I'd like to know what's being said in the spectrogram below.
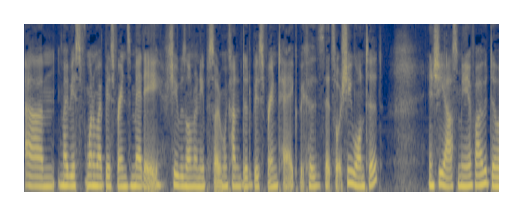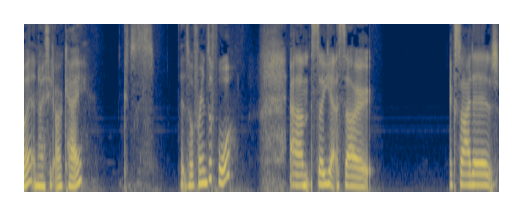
um, my best one of my best friends, Maddie, she was on an episode and we kind of did a best friend tag because that's what she wanted, and she asked me if I would do it, and I said okay, because that's what friends are for. Um, so yeah, so excited,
